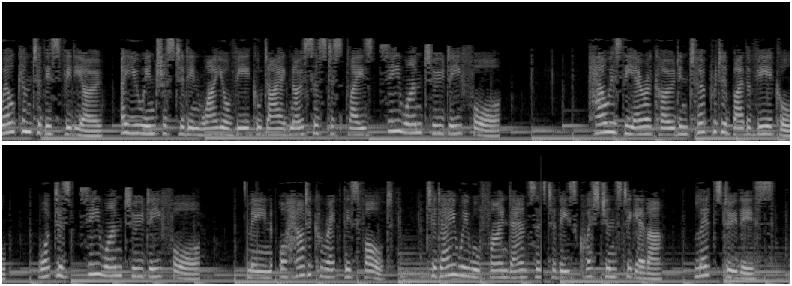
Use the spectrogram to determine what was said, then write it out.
Welcome to this video. Are you interested in why your vehicle diagnosis displays C12D4? How is the error code interpreted by the vehicle? What does C12D4 mean, or how to correct this fault? Today we will find answers to these questions together. Let's do this.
